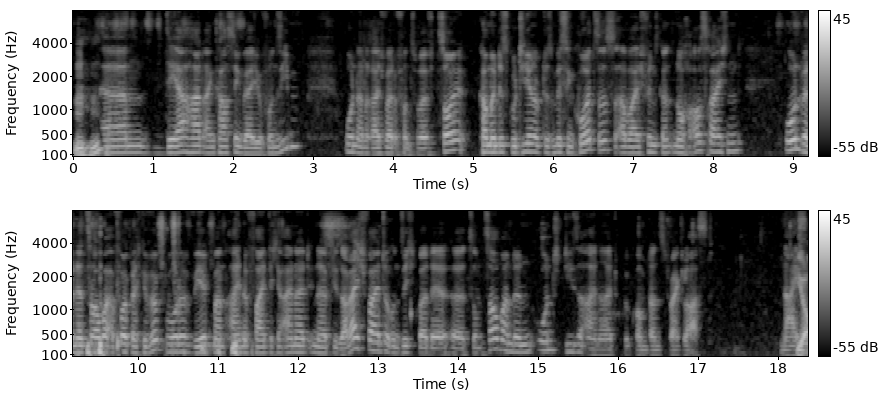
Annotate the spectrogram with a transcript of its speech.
Mhm. Ähm, der hat ein Casting Value von 7 und eine Reichweite von 12 Zoll. Kann man diskutieren, ob das ein bisschen kurz ist, aber ich finde es noch ausreichend. Und wenn der Zauber erfolgreich gewirkt wurde, wählt man eine feindliche Einheit innerhalb dieser Reichweite und sichtbar der, äh, zum Zaubernden und diese Einheit bekommt dann Strike Last. Nice. Ja.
